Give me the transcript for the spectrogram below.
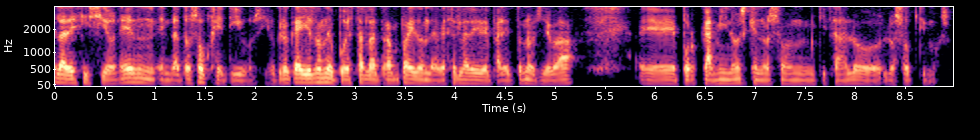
la decisión en, datos objetivos. Yo creo que ahí es donde puede estar la trampa y donde a veces la ley de Pareto nos lleva eh, por caminos que no son quizá los óptimos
